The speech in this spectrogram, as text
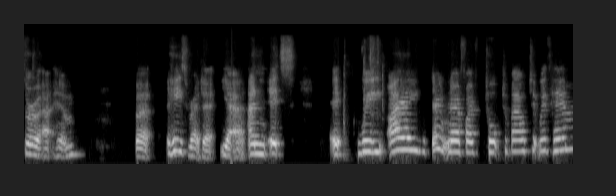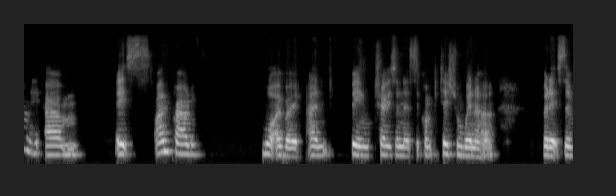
threw it at him, but he's read it, yeah, and it's it. We I don't know if I've talked about it with him. Um, it's I'm proud of what I wrote, and being chosen as the competition winner, but it's a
